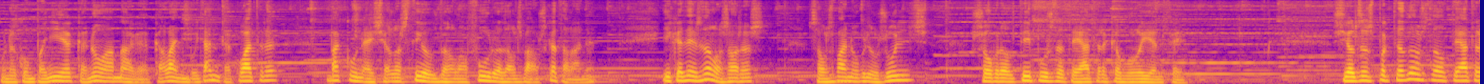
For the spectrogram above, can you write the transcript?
una companyia que no amaga que l'any 84 va conèixer l'estil de la fura dels baus catalana i que des d'aleshores se'ls van obrir els ulls sobre el tipus de teatre que volien fer. Si els espectadors del Teatre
